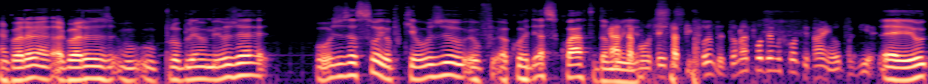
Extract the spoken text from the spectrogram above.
Agora, agora o, o, problema meu já é. Hoje já sou eu, porque hoje eu, eu acordei às quatro da ah, manhã. Tá bom, você está pifando? Então nós podemos continuar em outro dia. É, eu,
